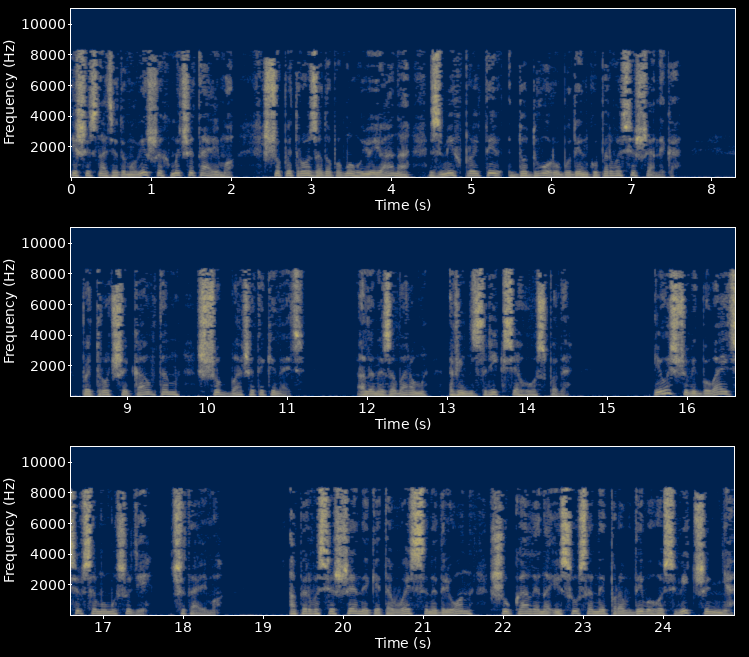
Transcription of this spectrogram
і 16 віршах ми читаємо, що Петро за допомогою Іоанна зміг пройти до двору будинку первосвященика. Петро чекав там, щоб бачити кінець, але незабаром він зрікся Господа. І ось що відбувається в самому суді. Читаємо. А первосвященики та весь Синедріон шукали на Ісуса неправдивого свідчення,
